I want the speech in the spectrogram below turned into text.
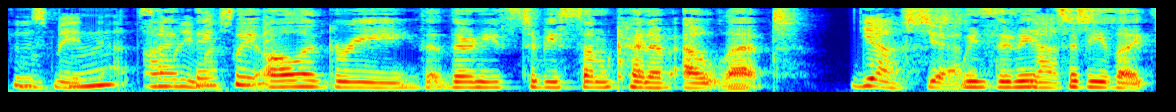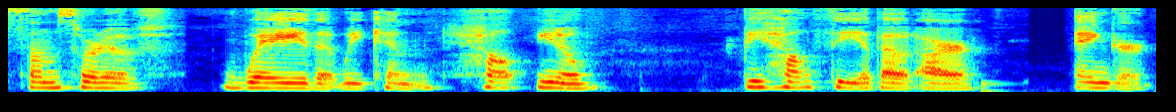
Who's made mm-hmm. that? I Somebody think must we have made all agree that there needs to be some kind of outlet. Yes. Yes. We, there needs Yes. to be like some sort of way that we can help, you know, be healthy about our anger.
